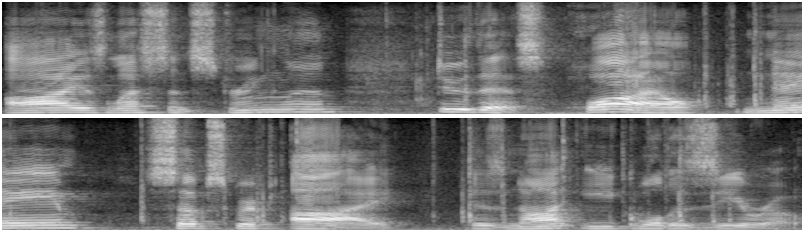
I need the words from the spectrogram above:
i is less than stringlen, do this. While name subscript i is not equal to 0.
